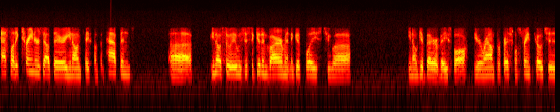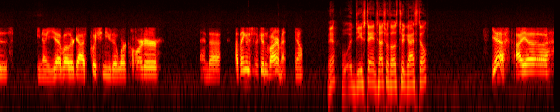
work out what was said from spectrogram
athletic trainers out there, you know, in case something happens. Uh, you know, so it was just a good environment and a good place to, uh, you know, get better at baseball. You're around professional strength coaches. You know, you have other guys pushing you to work harder, and uh, I think it was just a good environment. You know. Yeah. Do you stay in touch with those two guys still? Yeah, I. uh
